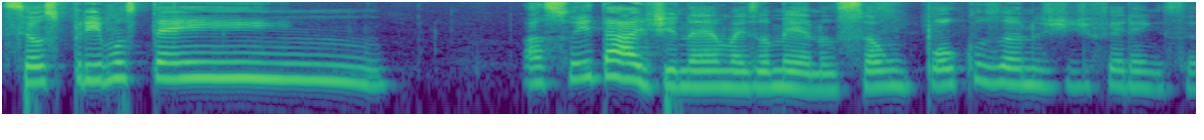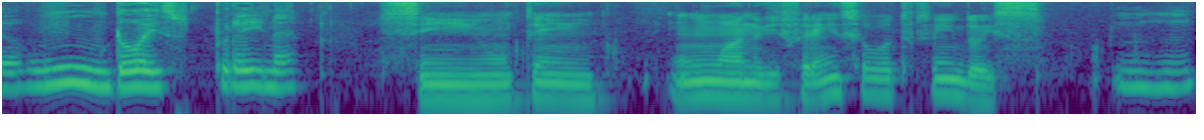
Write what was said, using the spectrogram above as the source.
Seus primos têm a sua idade, né? Mais ou menos. São poucos anos de diferença. Um, dois, por aí, né? Sim, um tem um ano de diferença, o outro tem dois. Uhum.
